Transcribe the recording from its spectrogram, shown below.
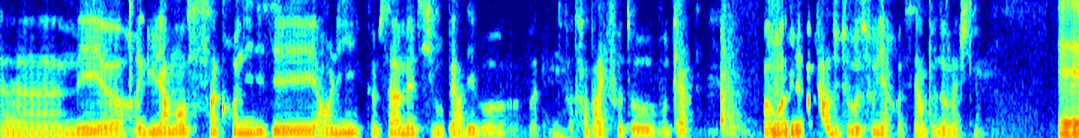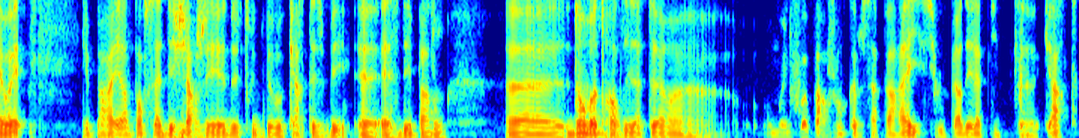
Euh, mais euh, régulièrement synchroniser en ligne, comme ça, même si vous perdez vos, votre, appareil photo, vos cartes, moi, vous n'avez pas perdu tous vos souvenirs. C'est un peu dommage. Sinon. Et eh ouais. Et pareil, hein, pensez à décharger des trucs de vos cartes SD, euh, pardon, dans votre ordinateur au moins une fois par jour. Comme ça, pareil, si vous perdez la petite carte,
